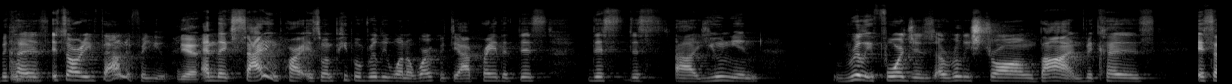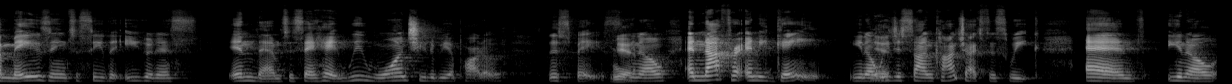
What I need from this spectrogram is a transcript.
because it's already found it for you. Mm-hmm. Yeah. And the exciting part is when people really want to work with you. I pray that this this this uh, union really forges a really strong bond because it's amazing to see the eagerness in them to say, "Hey, we want you to be a part of this space," Yeah. you know, and not for any gain. You know, we just signed contracts this week, and you know,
